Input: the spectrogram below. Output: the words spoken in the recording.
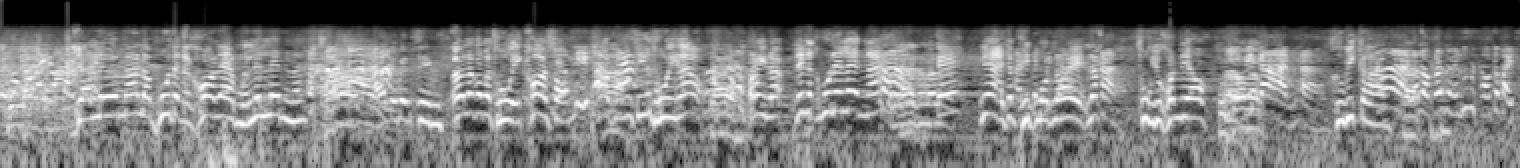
ยอย่าลืม นะเราพูดแต่ข้อแรกเหมือนเล่นๆนะอาจจะเป็นจริง เออแล้วก็มาถูกอีกข้อสองข้อสองทีก็ถูกอีกแล้วใช่เพราะอีกนะนี่เราก็พูดเล่นๆนะค่ะเอ๊ะเนี่ยอาจจะผิดหมดเลยแล้วค่ะ ถูกอยู่คนเดียว ถูกต้องวิครับ การค่ะคือวิการ อ่าแล้วเราก็จะได้รู้สึกเขาสบายใจ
